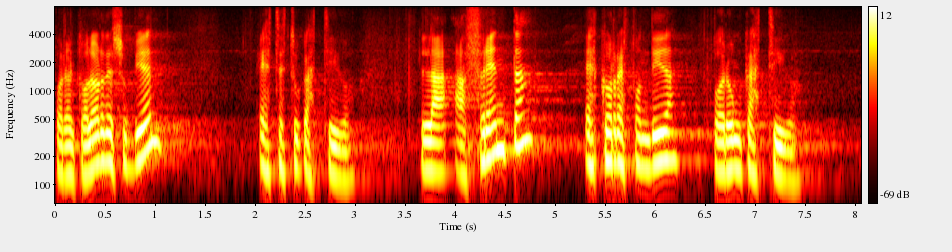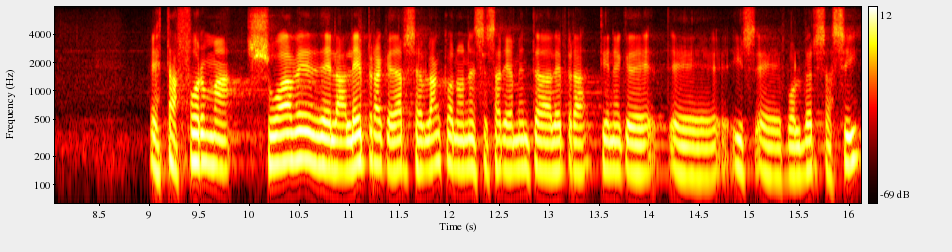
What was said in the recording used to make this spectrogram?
por el color de su piel? Este es tu castigo. La afrenta es correspondida por un castigo. Esta forma suave de la lepra quedarse blanco, no necesariamente la lepra tiene que eh, eh, volverse así.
